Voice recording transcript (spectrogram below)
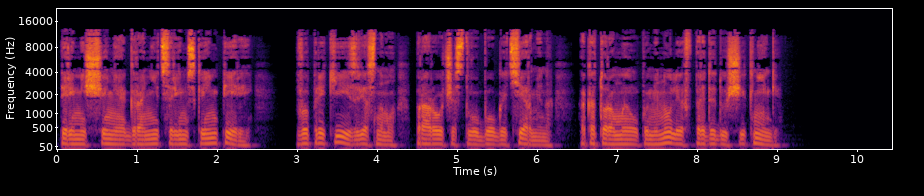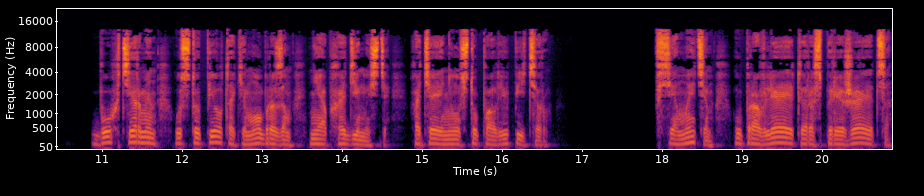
перемещения границ Римской империи, вопреки известному пророчеству Бога термина – о котором мы упомянули в предыдущей книге. Бог-термин уступил таким образом необходимости, хотя и не уступал Юпитеру. Всем этим управляет и распоряжается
